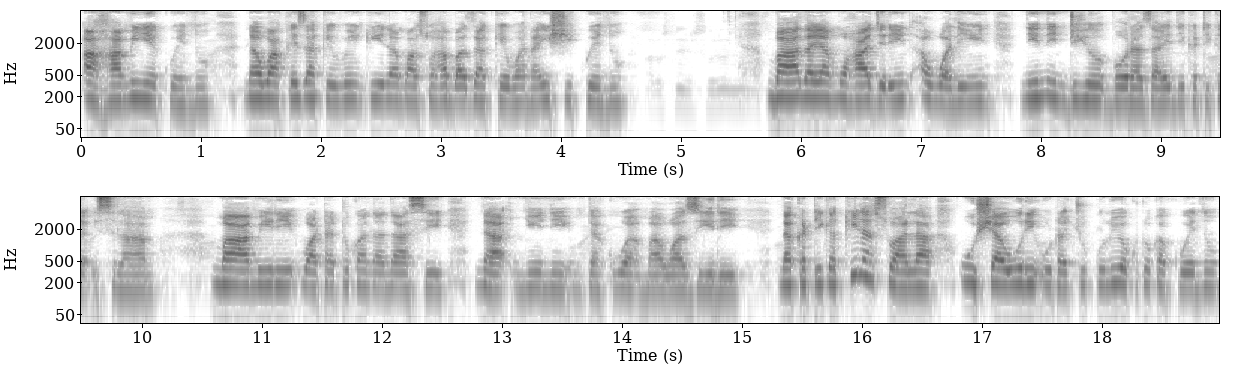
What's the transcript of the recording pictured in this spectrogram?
ahamie kwenu na wake zake wengi na masahaba zake wanaishi kwenu. Baada ya muhajirin awalin nini ndiyo bora zaidi katika islam? Maamiri watatukana nasi na nyini mtakuwa mawaziri na katika kila swala ushauri utachukuliwa kutoka kwenu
